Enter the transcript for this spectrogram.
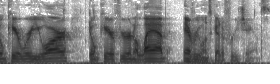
don't care where you are, don't care if you're in a lab. Everyone's got a free chance.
